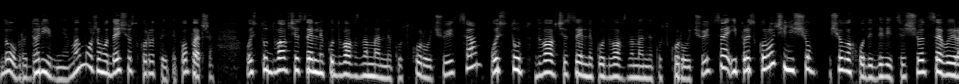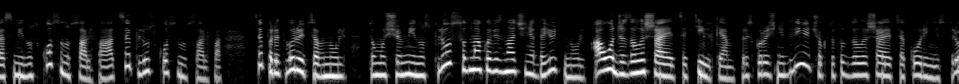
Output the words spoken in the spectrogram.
Добре, дорівнює. Ми можемо дещо скоротити. По-перше, ось тут 2 в чисельнику, 2 в знаменнику скорочується. Ось тут 2 в чисельнику, 2 в знаменнику скорочується. І при скороченні що, що виходить? Дивіться, що це вираз мінус косинус альфа, а це плюс косинус альфа. Це перетворюється в 0, тому що мінус плюс однакові значення дають 0. А отже, залишається тільки при скороченні двіючок, то тут залишається корінь із 3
